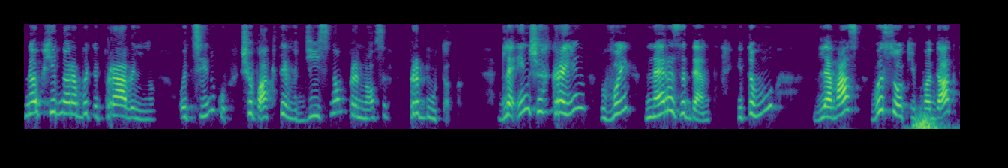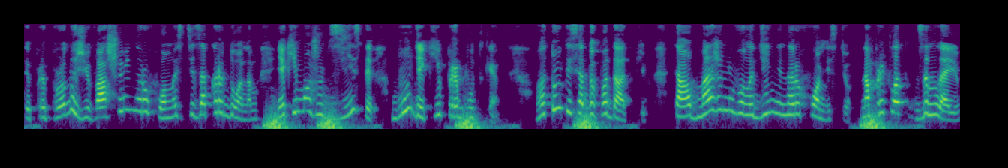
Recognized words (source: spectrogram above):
Необхідно робити правильну оцінку, щоб актив дійсно приносив прибуток. Для інших країн ви не резидент, і тому для вас високі податки при продажі вашої нерухомості за кордоном, які можуть з'їсти будь-які прибутки. Готуйтеся до податків та обмежені володіння нерухомістю, наприклад, землею,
